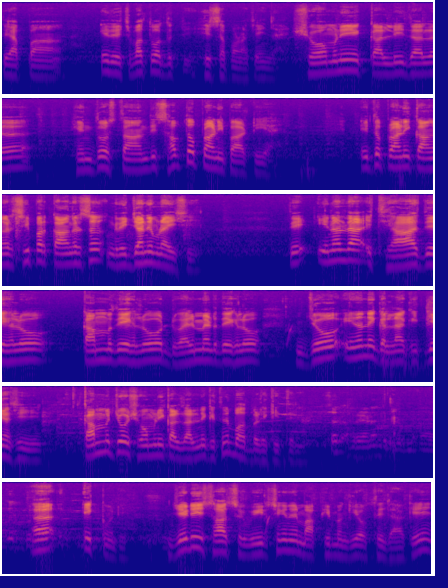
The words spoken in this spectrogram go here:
ਤੇ ਆਪਾਂ ਇਹਦੇ ਵਿੱਚ ਵੱਧ ਤੋਂ ਵੱਧ ਹਿੱਸਾ ਪਾਉਣਾ ਚਾਹੀਦਾ ਹੈ। ਸ਼੍ਰੋਮਣੀ ਅਕਾਲੀ ਦਲ ਹਿੰਦੁਸਤਾਨ ਦੀ ਸਭ ਤੋਂ ਪੁਰਾਣੀ ਪਾਰਟੀ ਹੈ। ਇਹ ਤੋਂ ਪੁਰਾਣੀ ਕਾਂਗਰਸ ਸੀ, ਪਰ ਕਾਂਗਰਸ ਅੰਗਰੇਜ਼ਾਂ ਨੇ ਬਣਾਈ ਸੀ। ਤੇ ਇਹਨਾਂ ਦਾ ਇਤਿਹਾਸ ਦੇਖ ਲਓ, ਕੰਮ ਦੇਖ ਲਓ ਡਿਵੈਲਪਮੈਂਟ ਦੇਖ ਲਓ, ਜੋ ਇਹਨਾਂ ਨੇ ਗੱਲਾਂ ਕੀਤੀਆਂ ਸੀ, ਕੰਮ ਜੋ ਸ਼੍ਰੋਮਣੀ ਅਕਾਲੀ ਦਲ ਨੇ ਕੀਤੇ ਨੇ, ਬਹੁਤ ਬੜੇ ਕੀਤੇ ਨੇ। ਸਰ, ਹਰਿਆਣਾ ਇੱਕ ਮਿੰਟ ਜਿਹੜੀ ਸਾਧ ਸੁਖਵੀਰ ਸਿੰਘ ਨੇ ਮਾਫੀ ਮੰਗੀ ਉੱਥੇ ਜਾ ਕੇ,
